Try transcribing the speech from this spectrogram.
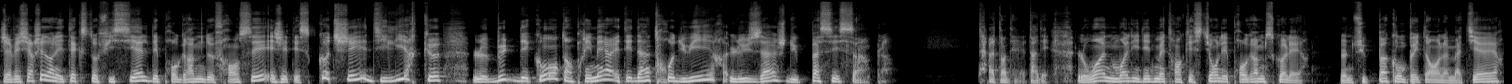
j'avais cherché dans les textes officiels des programmes de français et j'étais scotché d'y lire que le but des contes en primaire était d'introduire l'usage du passé simple. Attendez, attendez, loin de moi l'idée de mettre en question les programmes scolaires. Je ne suis pas compétent en la matière,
